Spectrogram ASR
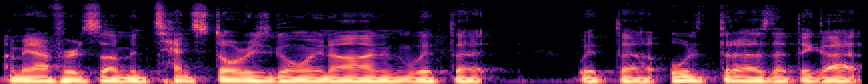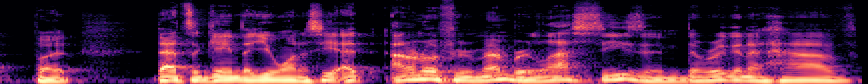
I mean, I've heard some intense stories going on with the with the ultras that they got, but that's a game that you want to see. I, I don't know if you remember last season they were gonna have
